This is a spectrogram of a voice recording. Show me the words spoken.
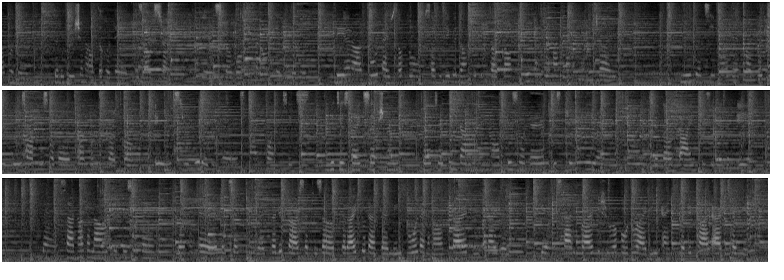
Park Hotel. The location of the hotel is outstanding and guests love walking around the neighborhood. There are four types of rooms available on booking.com. You can book online and enjoy. You can see more than 100 reviews of this hotel on booking.com. Its review rating is 9.6, which is the exceptional. The check-in time of this hotel is 3 p.m. Are not allowed in this hotel. The hotel accepts major credit cards and reserves the right to temporarily hold an amount prior to arrival. Guests are required to show a photo ID and credit card at check-in.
